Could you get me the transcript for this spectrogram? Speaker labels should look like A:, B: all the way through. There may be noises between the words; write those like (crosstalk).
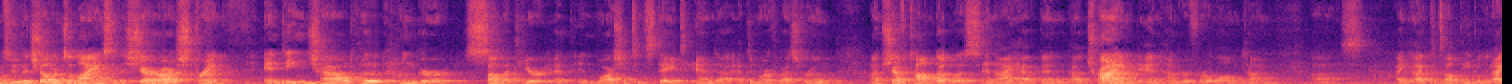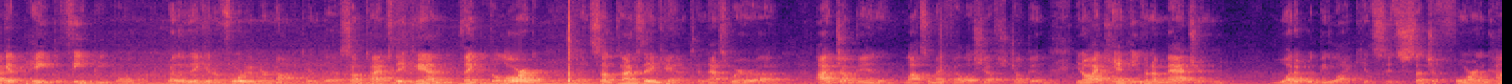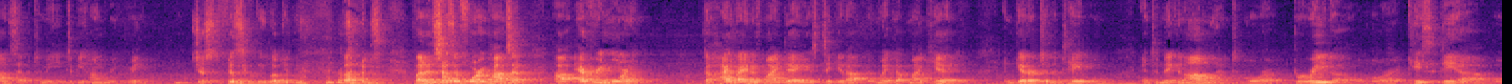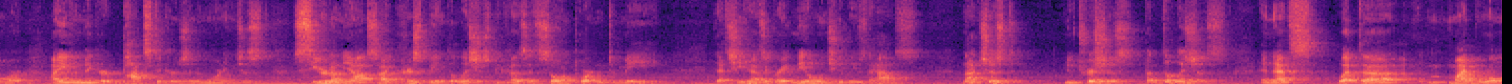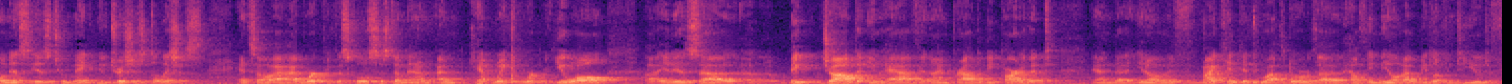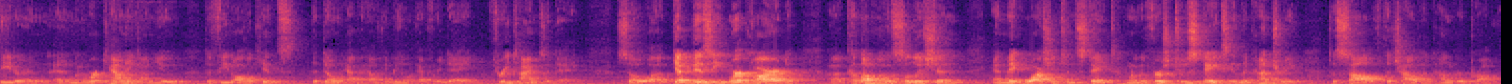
A: Welcome to the Children's Alliance and the Share Our Strength Ending Childhood Hunger Summit here at, in Washington State and uh, at the Northwest Room. I'm Chef Tom Douglas, and I have been uh, trying to end hunger for a long time. Uh, I like to tell people that I get paid to feed people, whether they can afford it or not. And uh, sometimes they can, thank the Lord, and sometimes they can't. And that's where uh, I jump in, and lots of my fellow chefs jump in. You know, I can't even imagine what it would be like. It's, it's such a foreign concept to me to be hungry. I mean, just physically look at me. (laughs) but, but it's such a foreign concept. Uh, every morning, the highlight of my day is to get up and wake up my kid and get her to the table and to make an omelet or a burrito or a quesadilla or I even make her pot stickers in the morning, just seared on the outside, crispy and delicious because it's so important to me that she has a great meal when she leaves the house. Not just nutritious, but delicious. And that's what uh, my role in this is to make nutritious delicious. And so I, I work with the school system and I, I can't wait to work with you all. Uh, it is uh, a big job that you have and I'm proud to be part of it. And uh, you know, if my kid didn't go out the door with a healthy meal, I would be looking to you to feed her. And, and we're counting on you to feed all the kids that don't have a healthy meal every day, three times a day. So uh, get busy, work hard, uh, come up with a solution, and make Washington State one of the first two states in the country to solve the childhood hunger problem.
